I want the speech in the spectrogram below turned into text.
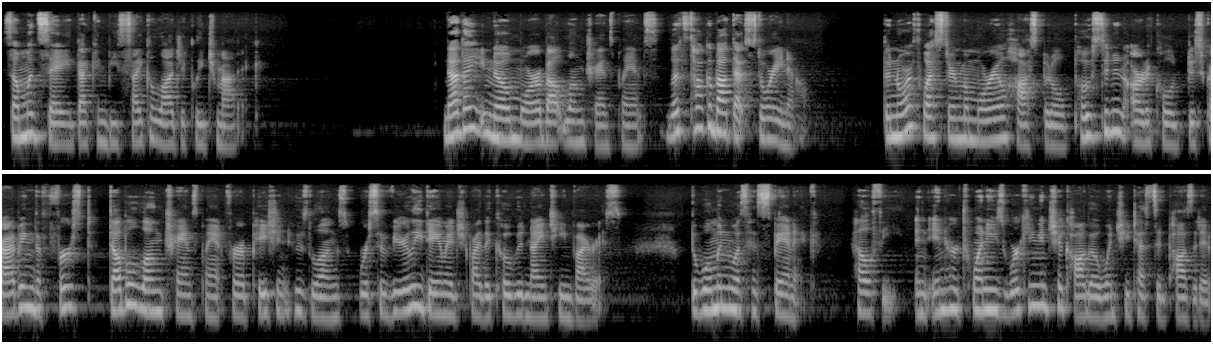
Some would say that can be psychologically traumatic. Now that you know more about lung transplants, let's talk about that story now. The Northwestern Memorial Hospital posted an article describing the first double lung transplant for a patient whose lungs were severely damaged by the COVID 19 virus. The woman was Hispanic, healthy, and in her 20s working in Chicago when she tested positive.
